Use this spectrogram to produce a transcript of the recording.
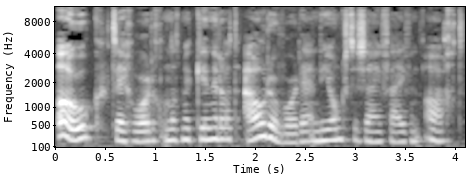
ook tegenwoordig, omdat mijn kinderen wat ouder worden en de jongste zijn vijf en acht,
